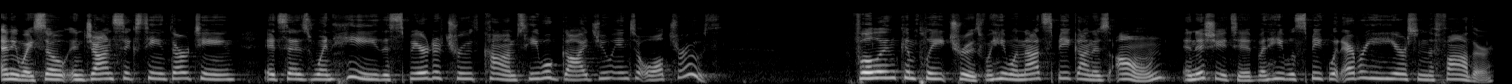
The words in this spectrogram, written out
anyway, so in John 16, 13, it says, When he, the Spirit of truth, comes, he will guide you into all truth. Full and complete truth, for he will not speak on his own initiative, but he will speak whatever he hears from the Father,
